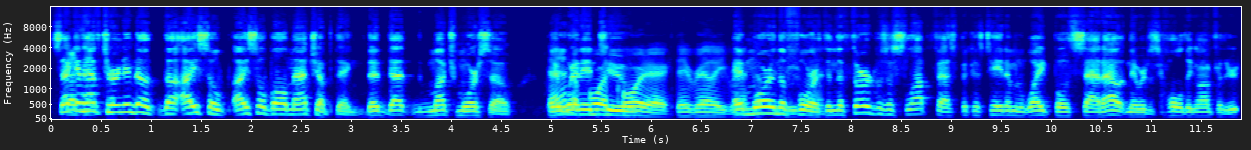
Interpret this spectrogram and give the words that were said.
Second That's half turned into the ISO ISO ball matchup thing. That that much more so. Then They in went the fourth into quarter, they really and more in the fourth. And the third was a slop fest because Tatum and White both sat out and they were just holding on for their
